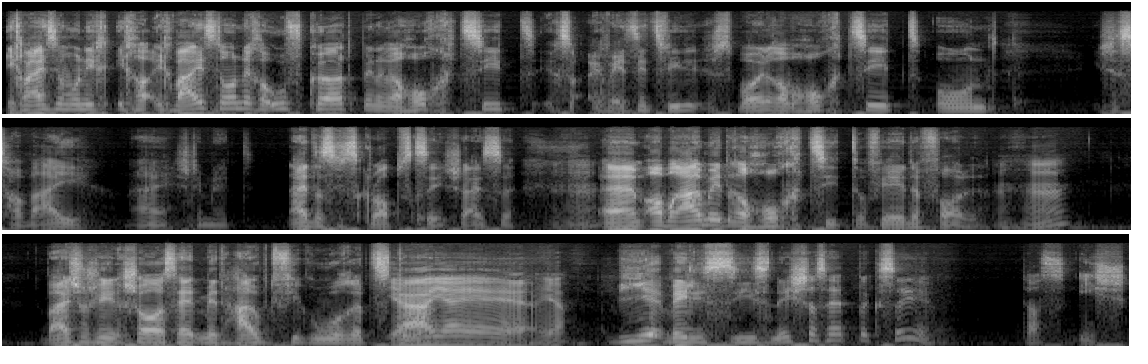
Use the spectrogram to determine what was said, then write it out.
Ich weiß nicht, wo ich, ich, ich weiß noch nicht, ich habe aufgehört bei einer Hochzeit. Ich, so- ich will jetzt nicht zu viel Spoiler, aber Hochzeit und ist es Hawaii? Nein, stimmt nicht. Nein, das ist Scrubs gesehen, scheiße. Ähm, aber auch mit einer Hochzeit auf jeden Fall. Du weißt wahrscheinlich schon, es hat mit Hauptfiguren zu tun. Ja, ja, ja, ja, ja. Wie, welche Season ist das etwa gesehen? Das ist.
